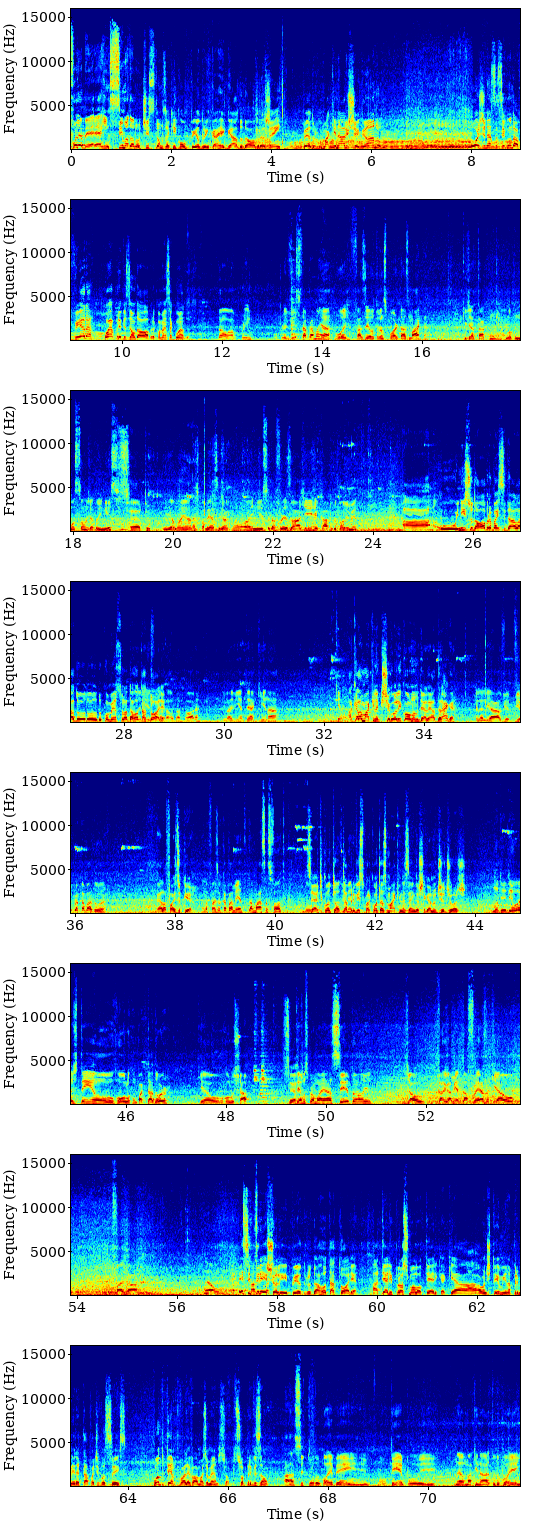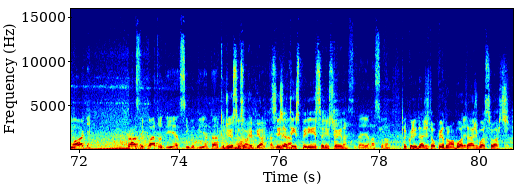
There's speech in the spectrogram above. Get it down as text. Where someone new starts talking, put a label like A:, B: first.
A: Folha BR, em cima da notícia, estamos aqui com o Pedro, encarregado da obra GEM. Pedro, maquinário chegando. Hoje, nessa segunda-feira, qual é a previsão da obra? Começa quando?
B: Então, o previsto está para amanhã. Hoje fazer o transporte das máquinas, que já está com locomoção já do início.
A: Certo.
B: E amanhã nós começamos já com o início da fresagem e recap do pavimento.
A: Ah, o início da obra vai se dar lá do, do, do começo lá da
B: Do
A: rotatória.
B: início, lá da rotatória e vai vir até aqui na... que-
A: Aquela máquina que chegou ali, qual é o nome dela? É a Draga?
B: Aquela ali é a vi- vibroacabadora.
A: Ela faz o quê?
B: Ela faz o acabamento da massa asfáltica.
A: certo. Quanto está previsto para quantas máquinas ainda chegar no dia de hoje?
B: No dia de hoje tem o rolo compactador, que é o rolo chapa.
A: Certo.
B: Temos para amanhã cedo já o carregamento da fresa, que é o que faz a. Né, o
A: Esse trecho ali, Pedro, da rotatória até ali próximo à lotérica, que é a, onde termina a primeira etapa de vocês, quanto tempo vai levar mais ou menos? Sua, sua previsão?
B: Ah, se tudo correr bem, o tempo e né, o maquinário tudo correr em ordem, prazo de quatro dias, cinco dias, tá?
A: Outro dia vocês vão arrepiar.
B: Tá
A: Vocês já têm experiência nisso aí, né?
B: Isso daí é o nosso ramo.
A: Tranquilidade então, Pedro. Uma boa tarde, boa sorte.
